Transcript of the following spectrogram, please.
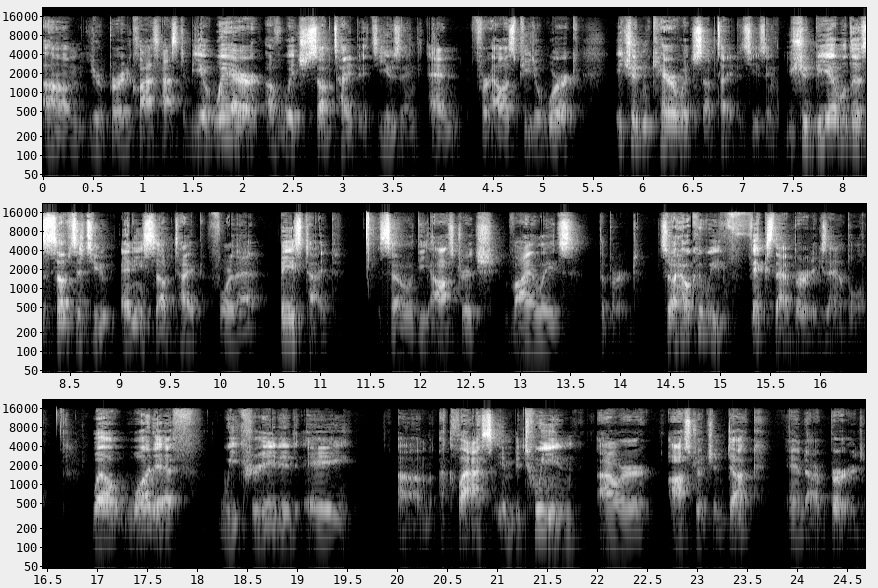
um, your bird class has to be aware of which subtype it's using. And for LSP to work, it shouldn't care which subtype it's using. You should be able to substitute any subtype for that base type. So the ostrich violates the bird. So how could we fix that bird example? Well, what if we created a, um, a class in between our ostrich and duck and our bird,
